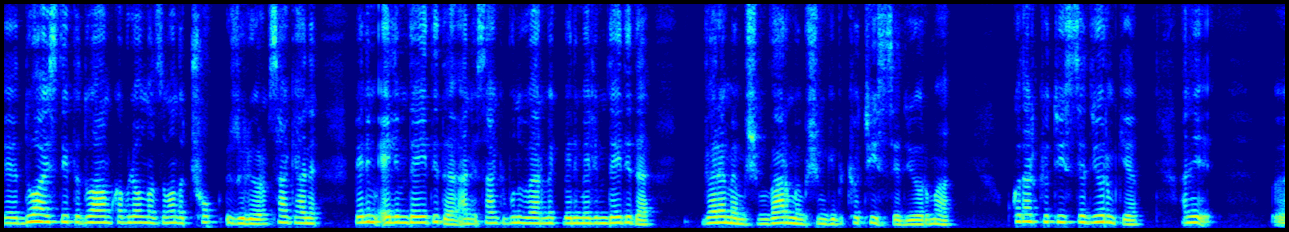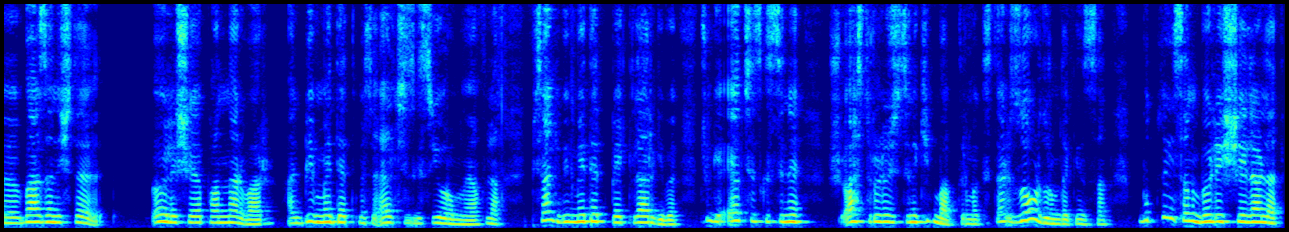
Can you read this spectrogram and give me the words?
e, dua isteyip de duam kabul olmadığı zaman da çok üzülüyorum. Sanki hani benim elimdeydi de hani sanki bunu vermek benim elimdeydi de verememişim, vermemişim gibi kötü hissediyorum ha. O kadar kötü hissediyorum ki. Hani e, bazen işte öyle şey yapanlar var. Hani bir medet mesela el çizgisi yorumlayan falan. Sanki bir medet bekler gibi. Çünkü el çizgisini, şu astrolojisini kim baktırmak ister? Zor durumdaki insan. Mutlu insanın böyle şeylerle,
